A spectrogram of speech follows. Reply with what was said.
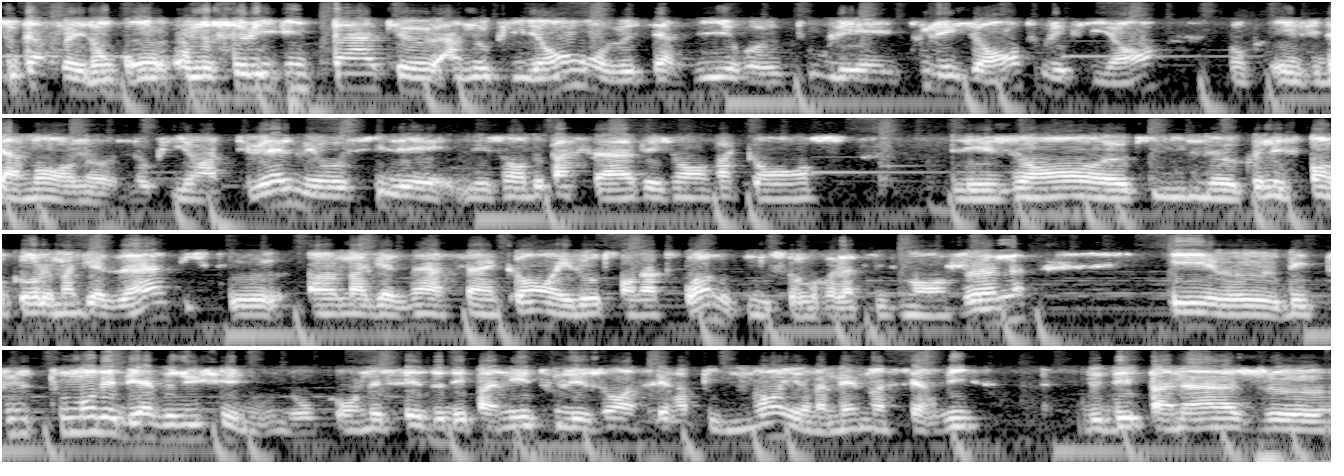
tout à fait. Donc on, on ne se limite pas qu'à nos clients, on veut servir euh, tous les tous les gens, tous les clients. Donc évidemment nos, clients actuels, mais aussi les, les gens de passage, les gens en vacances, les gens euh, qui ne connaissent pas encore le magasin, puisque un magasin a 5 ans et l'autre en a 3, donc nous sommes relativement jeunes. Et euh, mais tout, tout le monde est bienvenu chez nous. Donc on essaie de dépanner tous les gens assez rapidement. Il y en a même un service de dépannage euh,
